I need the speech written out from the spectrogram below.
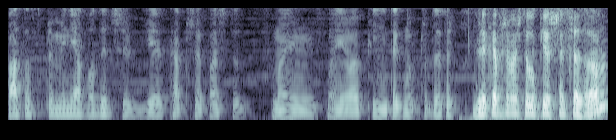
Bato z plemienia wody czy Wielka Przepaść, to w, moim, w mojej opinii tak naprawdę tak... Wielka Przepaść to był pierwszy tak sezon?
